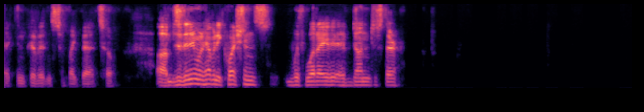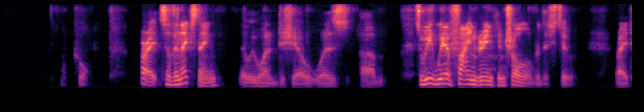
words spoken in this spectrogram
I can pivot and stuff like that. So um, does anyone have any questions with what I have done just there? Cool. All right, so the next thing that we wanted to show was, um, so we, we have fine grain control over this too, right?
